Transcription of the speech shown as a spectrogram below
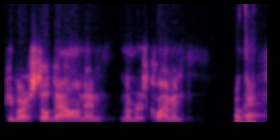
People are still dialing in. Numbers climbing. Okay.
